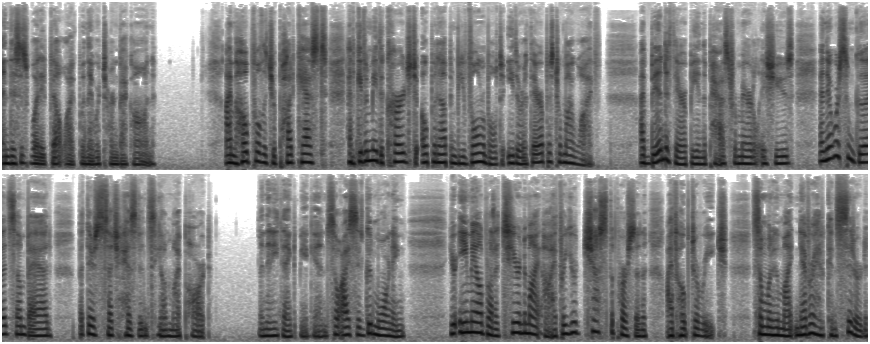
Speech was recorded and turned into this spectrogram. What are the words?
and this is what it felt like when they were turned back on. I'm hopeful that your podcasts have given me the courage to open up and be vulnerable to either a therapist or my wife. I've been to therapy in the past for marital issues, and there were some good, some bad, but there's such hesitancy on my part. And then he thanked me again. So I said, good morning. Your email brought a tear into my eye for you're just the person I've hoped to reach. Someone who might never have considered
